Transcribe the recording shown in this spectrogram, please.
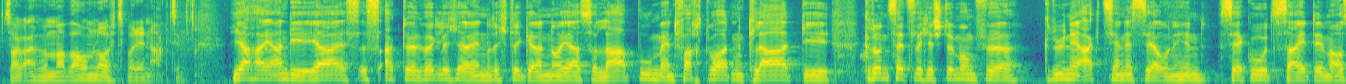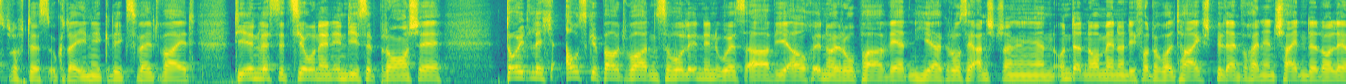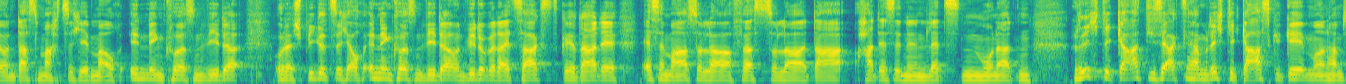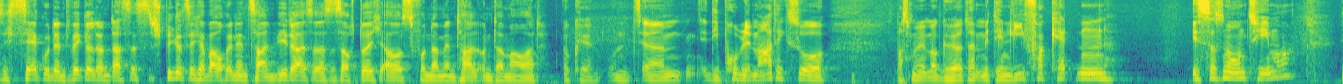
Sag einfach mal, warum läuft es bei den Aktien? Ja, hi Andi. Ja, es ist aktuell wirklich ein richtiger neuer Solarboom entfacht worden. Klar, die grundsätzliche Stimmung für grüne Aktien ist ja ohnehin sehr gut seit dem Ausbruch des Ukraine-Kriegs weltweit. Die Investitionen in diese Branche deutlich ausgebaut worden. Sowohl in den USA wie auch in Europa werden hier große Anstrengungen unternommen und die Photovoltaik spielt einfach eine entscheidende Rolle und das macht sich eben auch in den Kursen wieder oder spiegelt sich auch in den Kursen wieder. Und wie du bereits sagst, gerade SMA Solar, First Solar, da hat es in den letzten Monaten richtig Gas, diese Aktien haben richtig Gas gegeben und haben sich sehr gut entwickelt und das ist, spiegelt sich aber auch in den Zahlen wieder. Also das ist auch durchaus fundamental untermauert. Okay, und ähm, die Problematik so, was man immer gehört hat mit den Lieferketten, ist das noch ein Thema?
